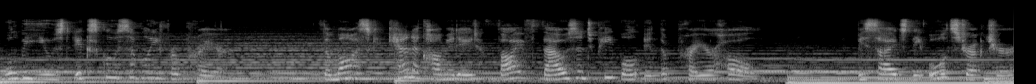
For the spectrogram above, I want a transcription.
will be used exclusively for prayer. The mosque can accommodate 5,000 people in the prayer hall. Besides the old structure,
